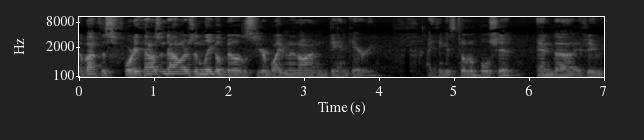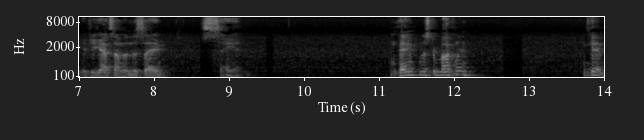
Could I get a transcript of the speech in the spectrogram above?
about this $40,000 in legal bills you're blaming on Dan Carey? I think it's total bullshit. And uh, if you if you got something to say, say it. Okay, Mr. Buckley? Okay,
